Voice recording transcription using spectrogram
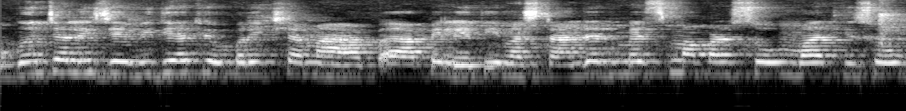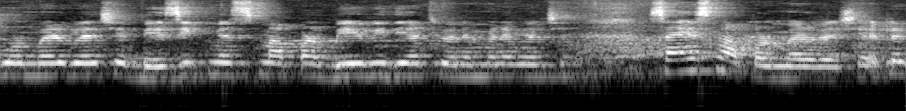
ઓગણચાલીસ જે વિદ્યાર્થીઓ પરીક્ષામાં આપેલી હતી, એમાં સ્ટાન્ડર્ડ મેથ્સમાં પણ સોમાંથી સો ગુણ મેળવેલ છે, બેઝિક મેથ્સમાં પણ બે વિદ્યાર્થીઓને મેળવેલ છે, સાયન્સમાં પણ મેળવેલ છે. એટલે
